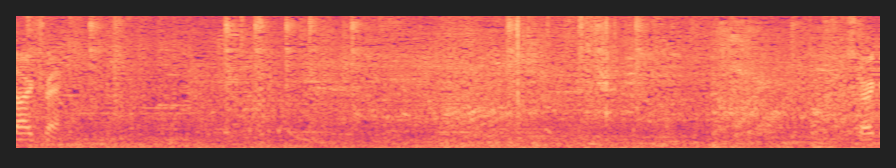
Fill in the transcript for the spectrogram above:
Star Trek. Start.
